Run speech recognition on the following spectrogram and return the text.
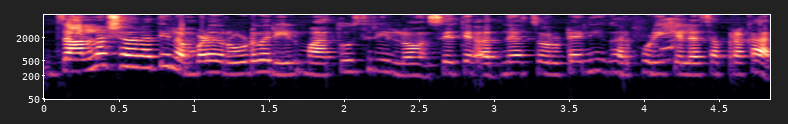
जालना शहरातील अंबड रोडवरील मातोश्री लॉन्स येथे अज्ञात चोरट्यांनी घरफोडी केल्याचा प्रकार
